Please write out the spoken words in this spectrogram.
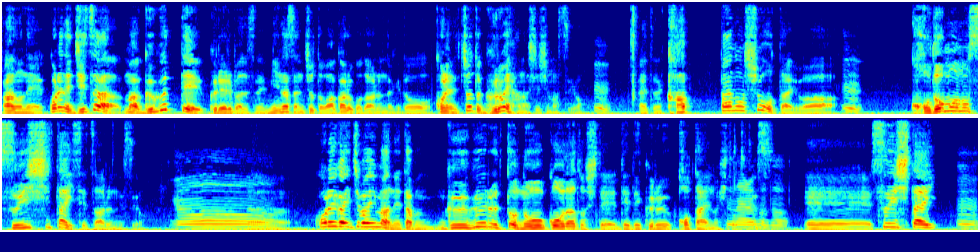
あのねこれね実はまあググってくれればですね皆さんにちょっとわかることあるんだけどこれねちょっとグロい話しますよ、うん。えっとねカッパの正体はうん。子供の水死体説あるんですよ、あうん。これが一番今ね多分ググると濃厚だとして出てくる答えの一あつです。えー水死体、うんうん。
